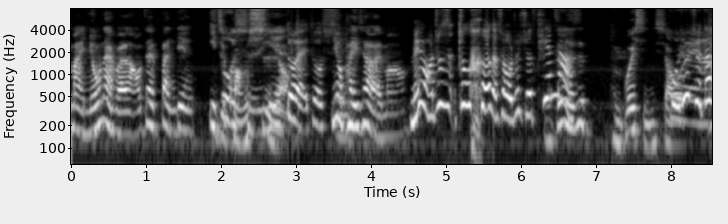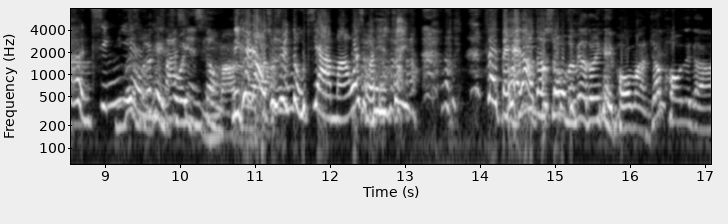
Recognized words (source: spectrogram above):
买牛奶回来，然后在饭店一直狂试，对，做实验。你有拍下来吗？没有啊，就是就是喝的时候，我就觉得天哪！很不会行销，我就觉得很惊艳。我就可以做一集吗？你可以让我出去度假吗？为什么连在 在北海道都说我们没有东西可以 po 吗？你就要 po 这个啊！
